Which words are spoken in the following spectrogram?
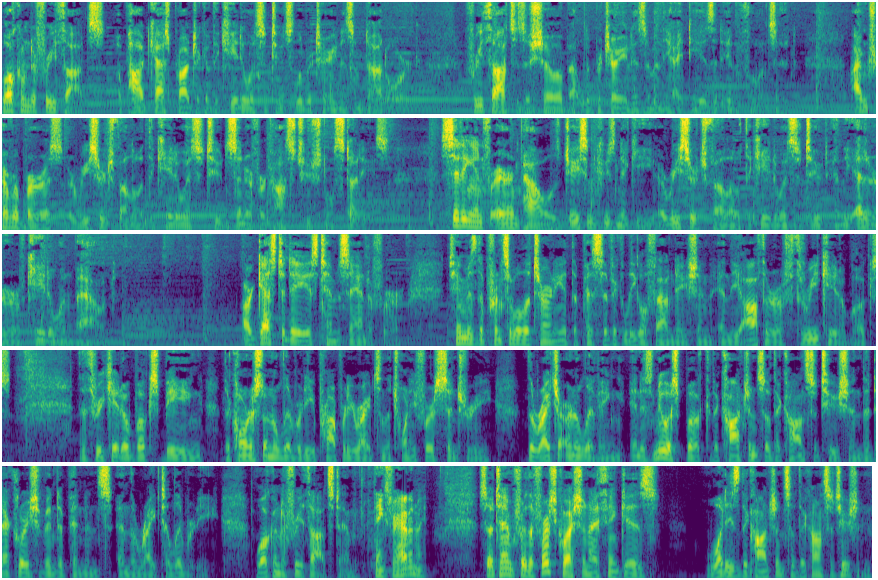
Welcome to Free Thoughts, a podcast project of the Cato Institute's libertarianism.org. Free Thoughts is a show about libertarianism and the ideas that influence it. I'm Trevor Burrus, a research fellow at the Cato Institute Center for Constitutional Studies. Sitting in for Aaron Powell is Jason Kuznicki, a research fellow at the Cato Institute and the editor of Cato Unbound. Our guest today is Tim Sandefur. Tim is the principal attorney at the Pacific Legal Foundation and the author of three Cato books. The three Cato books being The Cornerstone of Liberty Property Rights in the 21st Century, The Right to Earn a Living, and his newest book, The Conscience of the Constitution, The Declaration of Independence, and The Right to Liberty. Welcome to Free Thoughts, Tim. Thanks for having me. So, Tim, for the first question, I think is what is the conscience of the Constitution?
